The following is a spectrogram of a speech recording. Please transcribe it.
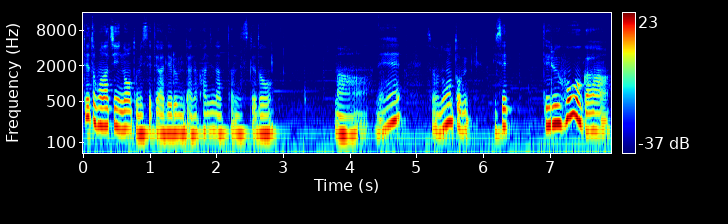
で友達にノート見せてあげるみたいな感じだったんですけどまあねそのノート見せてる方が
